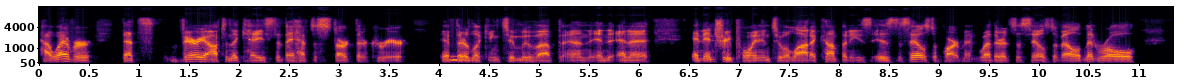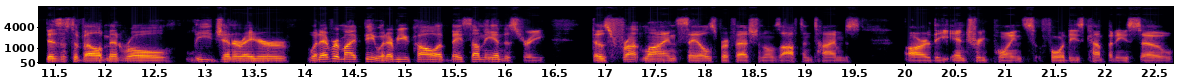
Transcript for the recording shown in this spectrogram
However, that's very often the case that they have to start their career if they're mm-hmm. looking to move up and, and, and a, an entry point into a lot of companies is the sales department whether it's a sales development role business development role lead generator whatever it might be whatever you call it based on the industry those frontline sales professionals oftentimes are the entry points for these companies. So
